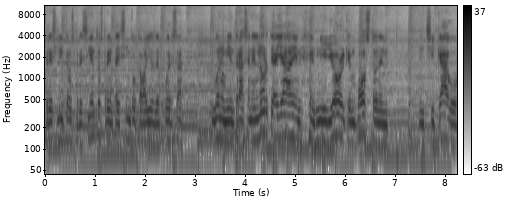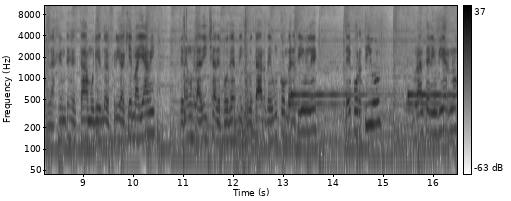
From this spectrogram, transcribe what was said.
3 litros, 335 caballos de fuerza. Bueno, mientras en el norte allá en, New York, en Boston, en, en Chicago, la gente se está muriendo de frío, aquí en Miami tenemos la dicha de poder disfrutar de un convertible deportivo durante el invierno.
